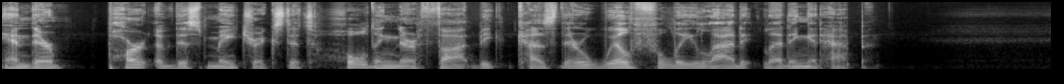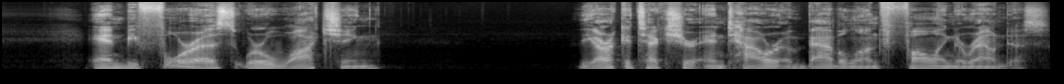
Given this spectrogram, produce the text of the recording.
And they're part of this matrix that's holding their thought because they're willfully letting it happen. And before us, we're watching the architecture and Tower of Babylon falling around us.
